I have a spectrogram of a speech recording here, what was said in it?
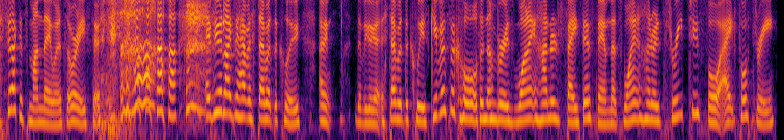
I feel like it's Monday when it's already Thursday. if you would like to have a stab at the clue, I mean, there we go, a stab at the quiz, give us a call. The number is 1 800 Faith FM. That's 1 800 324 843.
